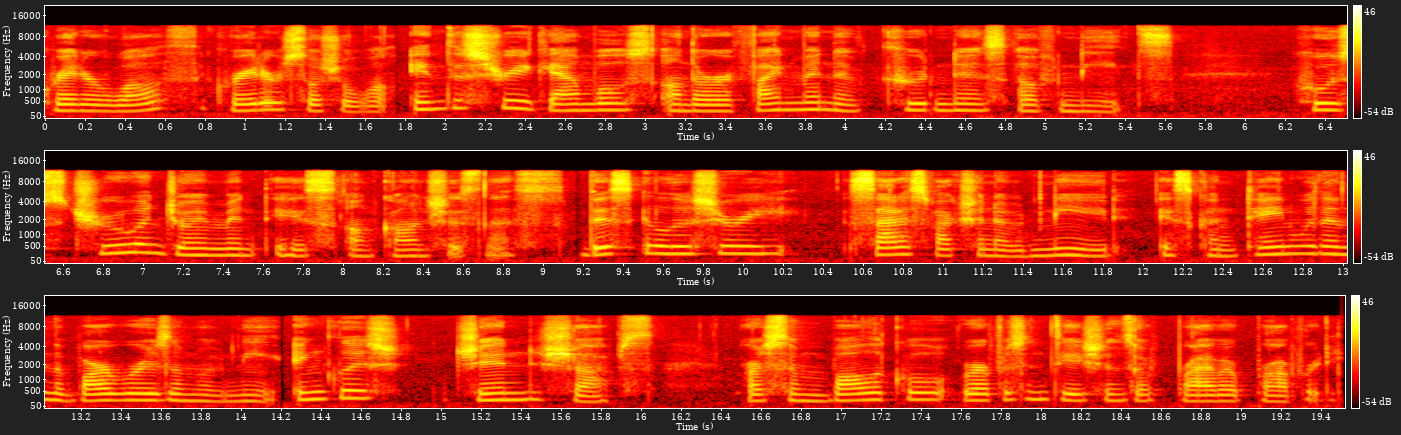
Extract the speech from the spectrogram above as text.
greater wealth, greater social wealth. Industry gambles on the refinement and crudeness of needs, whose true enjoyment is unconsciousness. This illusory satisfaction of need is contained within the barbarism of need. English gin shops are symbolical representations of private property.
